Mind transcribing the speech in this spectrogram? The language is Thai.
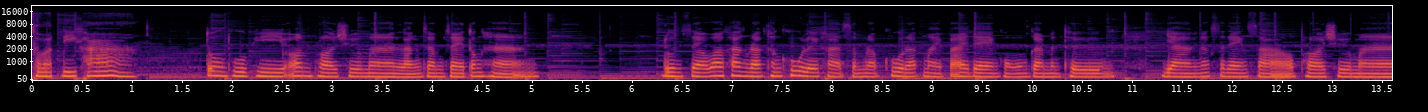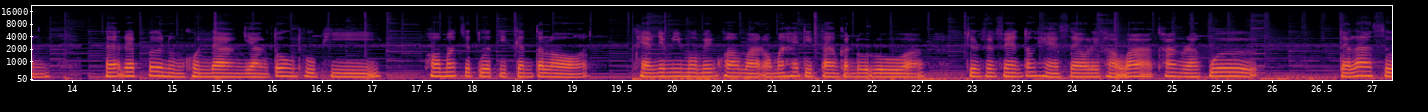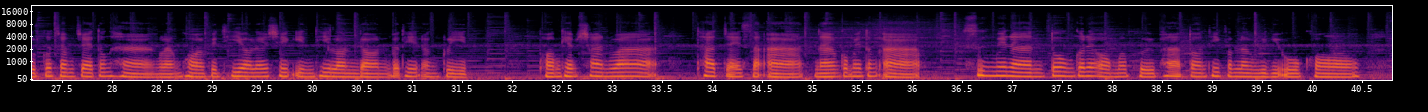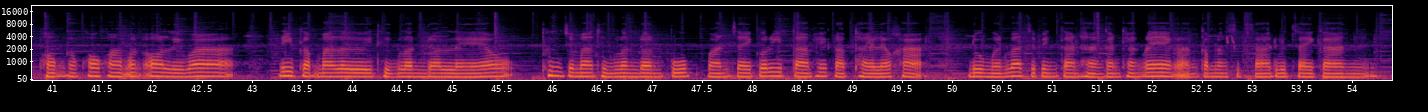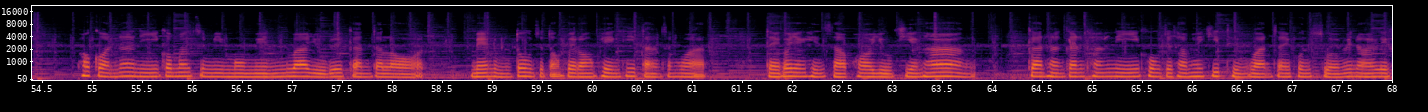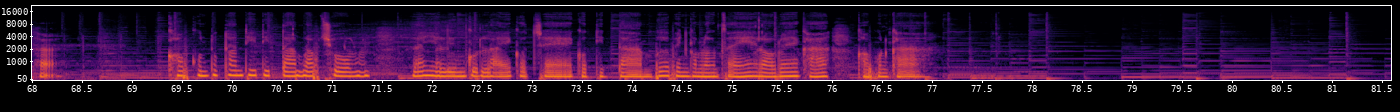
สวัสดีค่ะตุ้งทูพีอ้อนพลอยเชอร์มานหลังจำใจต้องห่างโดนแซวว่าข้างรักทั้งคู่เลยค่ะสำหรับคู่รักใหม่ป้ายแดงของวงการบันเทิง อย่างนักแสดงสาวพลอยเชอร์มาน และแรปเปอร์หนุ่มคนดังอย่างต้งทูพีพราะมักจะตัวติดกันตลอด แถมยังมีโมเมนต์ความหวานออกมาให้ติดตามกันรัวๆจนแฟนๆต้องแห่แซวเลยค่ะว่าข้างรักเวอร์ แต่ล่าสุดก็จำใจต้องห่างหลังพลอยไปเที่ยวและเช็คอินที่ลอนดอนประเทศอังกฤษ พร้อมแคปชั่นว่า ถ้าใจสะอาดน้ำก็ไม่ต้องอาบ ซึ่งไม่นานโต้งก็ได้ออกมาเผยภาพตอนที่กำลังวิดีโอคอลพร้อมกับข้อความอ้อนๆเลยว่า รีบกลับมาเลยถึงลอนดอนแล้วเพิ่งจะมาถึงลอนดอนปุ๊บหวานใจก็รีบตามให้กลับไทยแล้วค่ะ ดูเหมือนว่าจะเป็นการห่างกันครั้งแรกหลังกำลังศึกษาดูใจกัน เพราะก่อนหน้านี้ก็มักจะมีโมเมนต์ว่าอยู่ด้วยกันตลอด แม้หนุ่มโต้งจะต้องไปร้องเพลงที่ต่างจังหวัด แต่ก็ยังเห็นสาวพลอยอยู่เคียงข้าง การห่างกันครั้งนี้คงจะทำให้คิดถึงหวานใจคนสวยไม่น้อยเลยค่ะ ขอบคุณทุกท่านที่ติดตามรับชม และอย่าลืมกดไลค์ กดแชร์ กดติดตาม เพื่อเป็นกำลังใจให้เราด้วยนะคะ ขอบคุณค่ะ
